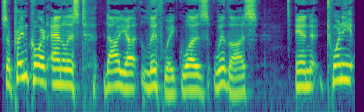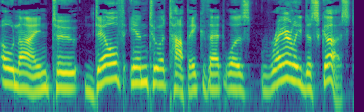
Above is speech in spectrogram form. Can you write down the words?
Supreme Court analyst Dahlia Lithwick was with us in 2009 to delve into a topic that was rarely discussed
